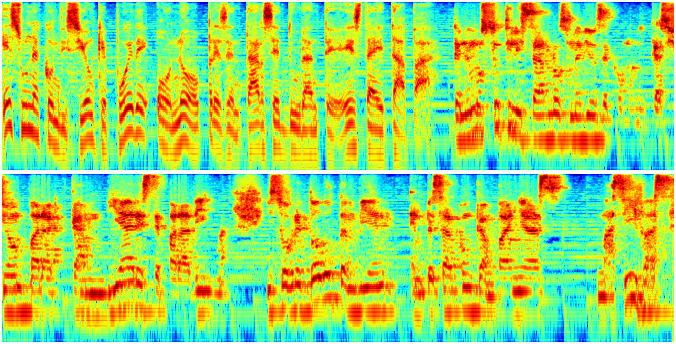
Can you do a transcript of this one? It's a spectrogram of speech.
Es una condición que puede o no presentarse durante esta etapa. Tenemos que utilizar los medios de comunicación para cambiar este paradigma y sobre todo también empezar con campañas masivas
